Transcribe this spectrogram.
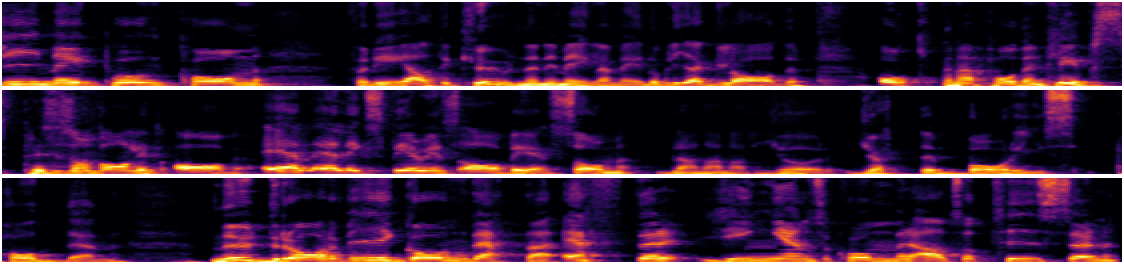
gmail.com för det är alltid kul när ni mejlar mig, då blir jag glad. Och den här podden klipps precis som vanligt av LL Experience AB som bland annat gör Göteborgspodden. Nu drar vi igång detta. Efter gingen så kommer alltså teasern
